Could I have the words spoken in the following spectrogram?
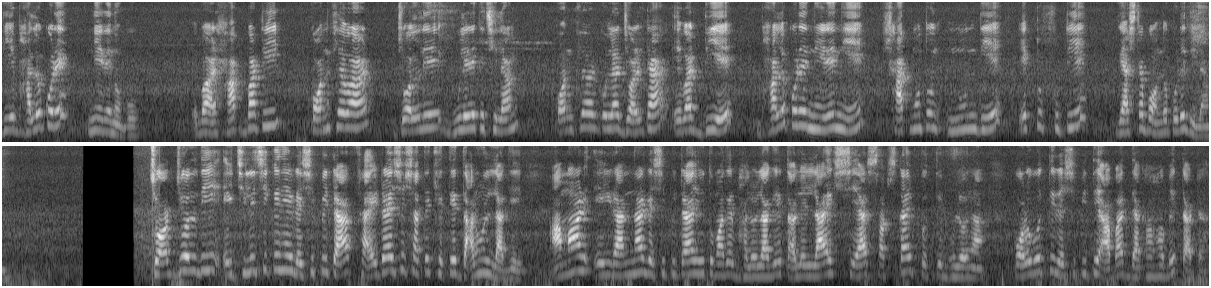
দিয়ে ভালো করে নেড়ে নেব। এবার হাফ বাটি কর্নফ্লাওয়ার জলে গুলে রেখেছিলাম। কর্নফ্লাওয়ার গোলার জলটা এবার দিয়ে ভালো করে নেড়ে নিয়ে স্বাদ মতো নুন দিয়ে একটু ফুটিয়ে গ্যাসটা বন্ধ করে দিলাম। চটজলদি এই চিলি চিকেনের রেসিপিটা ফ্রাইড রাইসের সাথে খেতে দারুণ লাগে। আমার এই রান্নার রেসিপিটা যদি তোমাদের ভালো লাগে, তাহলে লাইক শেয়ার সাবস্ক্রাইব করতে ভুলো না। পরবর্তী রেসিপিতে আবার দেখা হবে, টাটা।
